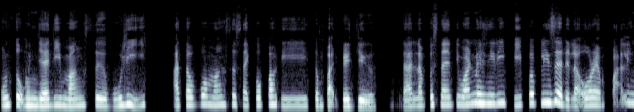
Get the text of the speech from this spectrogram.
untuk menjadi mangsa bully ataupun mangsa psikopat di tempat kerja. Dalam personality warna sendiri, people pleaser adalah orang yang paling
